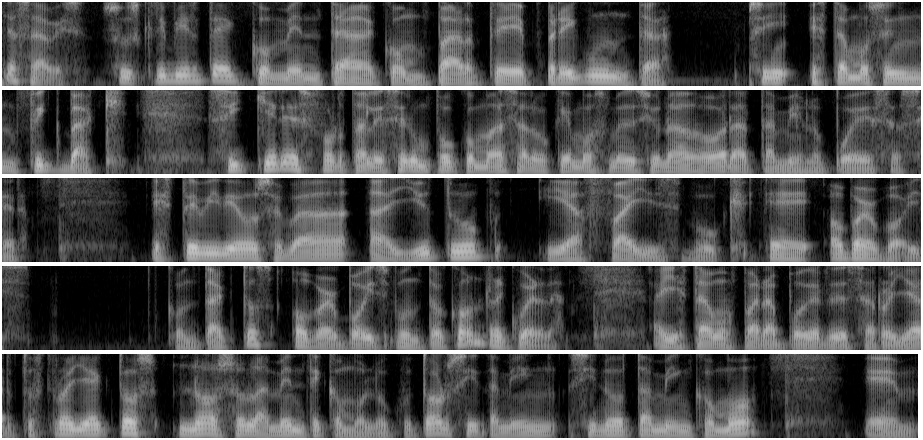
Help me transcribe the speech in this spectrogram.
Ya sabes, suscribirte, comenta, comparte, pregunta. Sí, estamos en feedback. Si quieres fortalecer un poco más a lo que hemos mencionado ahora, también lo puedes hacer. Este video se va a YouTube y a Facebook, eh, Overvoice. Contactos overvoice.com, recuerda. Ahí estamos para poder desarrollar tus proyectos, no solamente como locutor, sino también como em,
